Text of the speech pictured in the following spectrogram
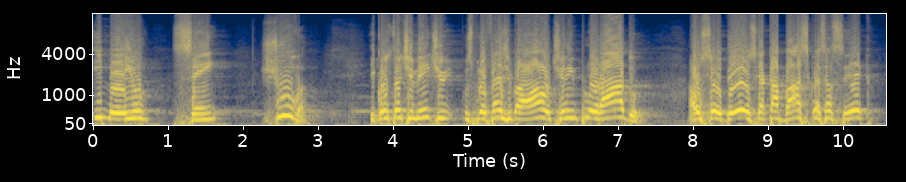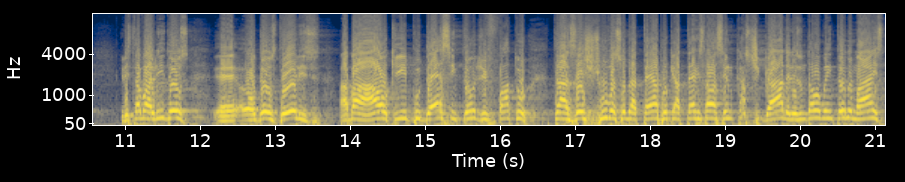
e meio sem chuva. E constantemente os profetas de Baal tinham implorado ao seu Deus que acabasse com essa seca. Eles estavam ali, Deus, é, ao Deus deles, a Baal, que pudesse então de fato trazer chuva sobre a terra, porque a terra estava sendo castigada, eles não estavam aguentando mais.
